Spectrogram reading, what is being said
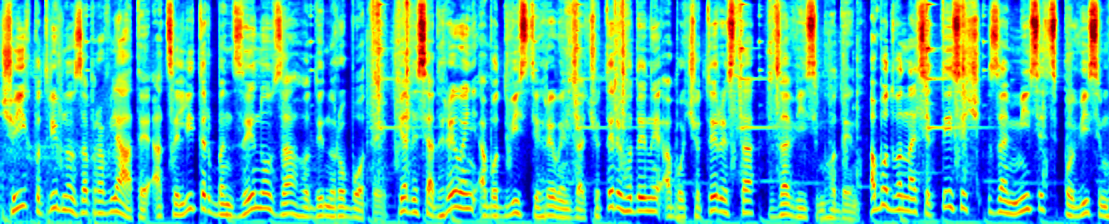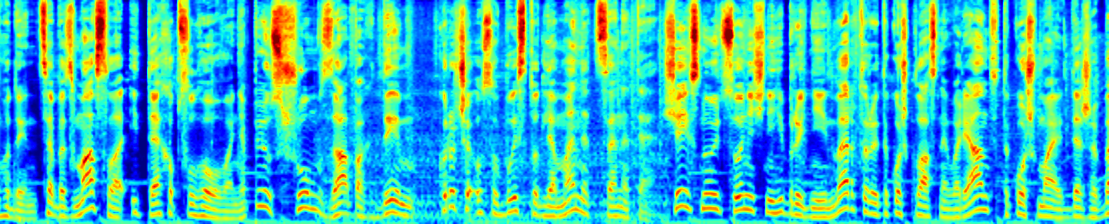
Що їх потрібно заправляти, а це літр бензину за годину роботи. 50 гривень або 200 гривень за 4 години, або 400 за 8 годин, або 12 тисяч за місяць по 8 годин. Це без масла і техобслуговування, плюс шум, запах, дим. Коротше, особисто для мене це не те. Ще існують сонячні гібридні інвертори, також класний варіант, також мають ДЖБ.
